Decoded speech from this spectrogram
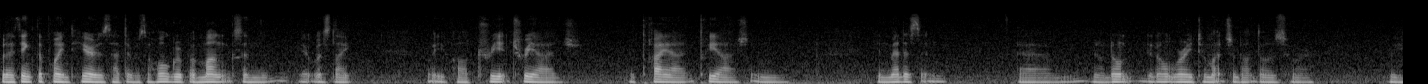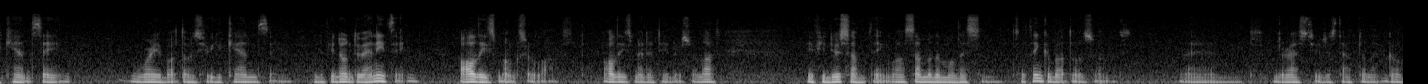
But I think the point here is that there was a whole group of monks, and it was like what you call tri triage, or triage, triage in in medicine. Um, you know, don't don't worry too much about those who are who you can't save. Worry about those who you can save. And if you don't do anything, all these monks are lost. All these meditators are lost. If you do something, well, some of them will listen. So think about those ones. And the rest you just have to let go.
